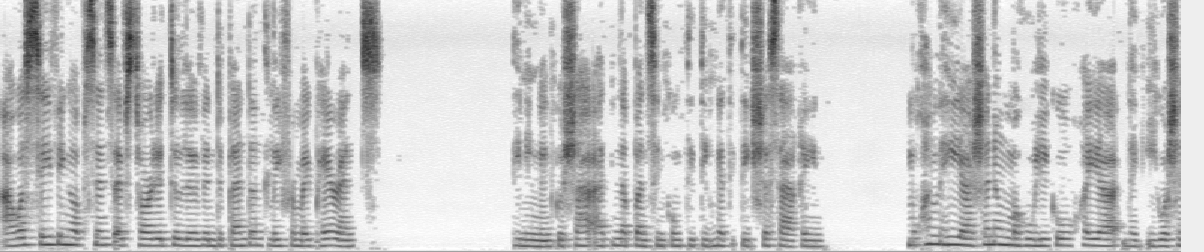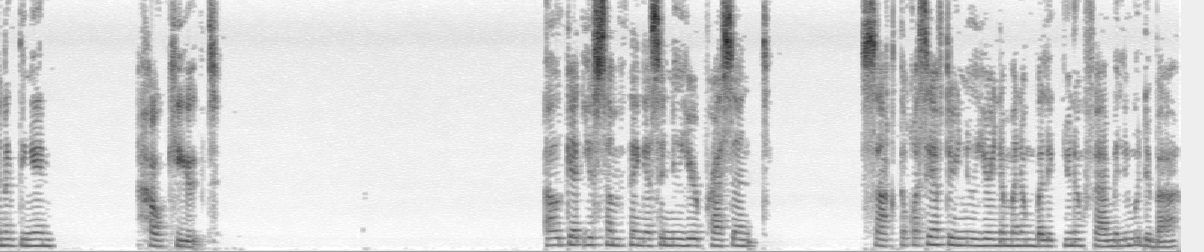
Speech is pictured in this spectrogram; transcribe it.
I was saving up since I've started to live independently from my parents. Tiningnan ko siya at napansin kong titig na titig siya sa akin. Mukhang nahiya siya nang mahuli ko kaya nag-iwas siya ng tingin. How cute. I'll get you something as a New Year present. Sakto kasi after New Year naman ang balik niyo ng family mo, di ba?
